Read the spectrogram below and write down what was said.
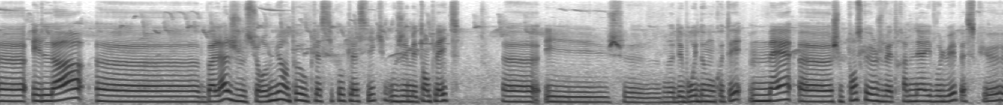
Euh, et là, euh, bah là, je suis revenue un peu au classico-classique, où j'ai mes templates. Euh, et je me débrouille de mon côté, mais euh, je pense que je vais être amenée à évoluer parce que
